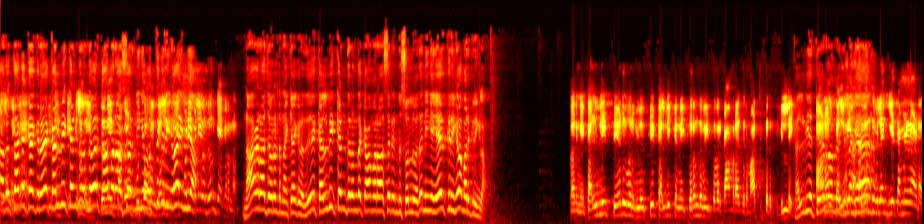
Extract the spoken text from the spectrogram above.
அதைத்தாங்க கேட்கிறேன். கல்வி கண் திறந்தவர் காமராசர். நீங்க ஒத்துக்கிறீங்களா எப்படி இல்லையா? நாகராஜ் அவர்கள்ட்ட நான் கேட்கறது கல்வி கண் திறந்த காமராசர் என்று சொல்லுவதை நீங்க ஏற்கிறீங்களா மறுக்கிறீங்களா பாருங்க கல்வி தேடுவர்களுக்கு கல்வி கண்ணை திறந்து வைத்தவர் காமராஜர் மாற்று கருத்து இல்லை. கல்வியை. சிறந்து விளங்கிய தமிழ்நாடு.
